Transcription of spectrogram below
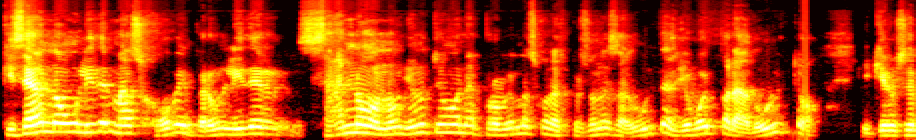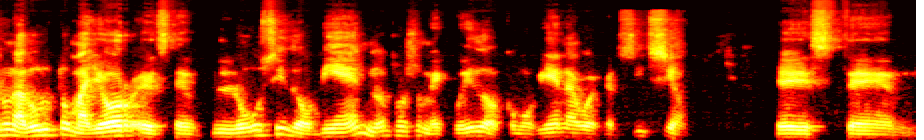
quizá no un líder más joven, pero un líder sano, ¿no? Yo no tengo problemas con las personas adultas, yo voy para adulto y quiero ser un adulto mayor, este, lúcido, bien, ¿no? Por eso me cuido, como bien hago ejercicio. Este,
